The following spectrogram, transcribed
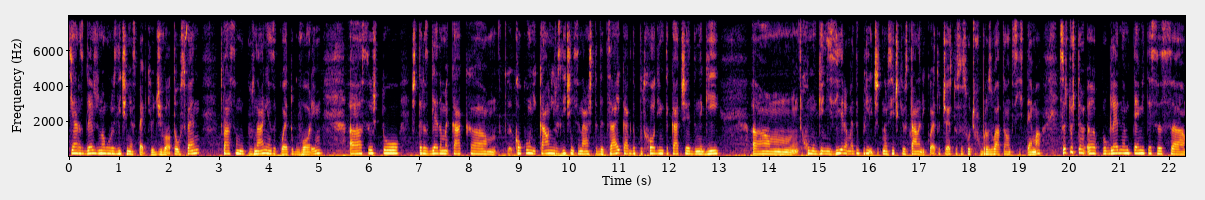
тя разглежда много различни аспекти от живота. Освен това самопознание, за което говорим, също ще разгледаме как, колко уникални различни са нашите деца и как да подходим така, че да не ги ам, хомогенизираме, да приличат на всички останали, което често се случва в образователната система. Също ще а, прогледнем темите с а,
